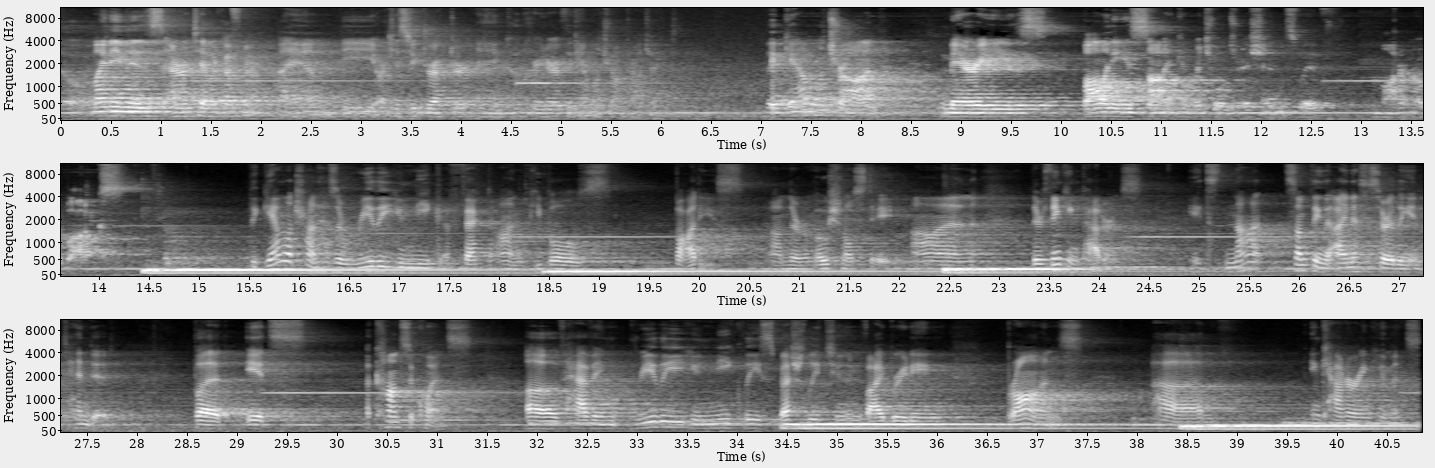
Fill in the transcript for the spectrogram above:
So, my name is Aaron Taylor Kuffner. I am the artistic director and co creator of the Gamelatron project. The Gamelatron marries Balinese sonic and ritual traditions with modern robotics. The Gamelatron has a really unique effect on people's bodies, on their emotional state, on their thinking patterns. It's not something that I necessarily intended, but it's a consequence of having really uniquely, specially tuned, vibrating bronze um, encountering humans.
